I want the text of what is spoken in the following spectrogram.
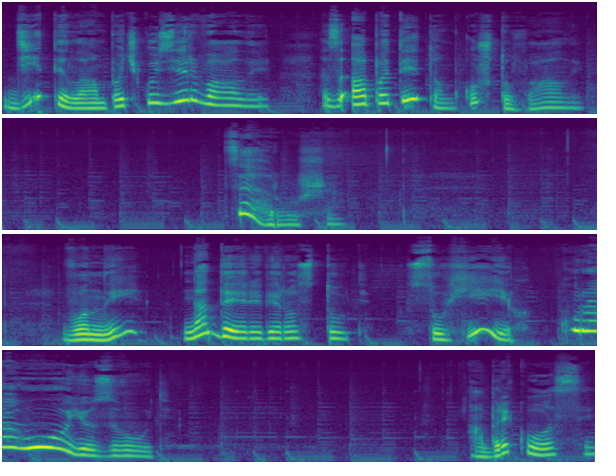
Діти лампочку зірвали, з апетитом куштували. Це груша. Вони на дереві ростуть, сухі їх курагою звуть. Абрикоси.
